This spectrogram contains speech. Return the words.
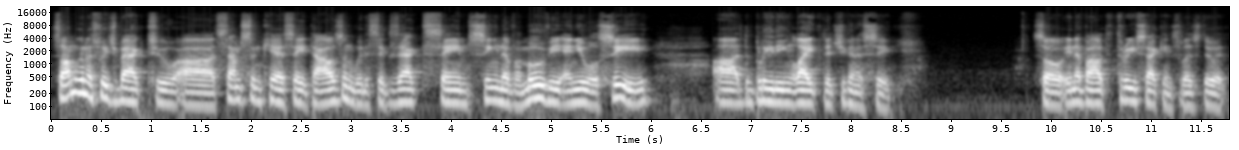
So I'm going to switch back to uh, Samsung KS8000 with this exact same scene of a movie and you will see uh, the bleeding light that you're going to see. So in about three seconds, let's do it.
